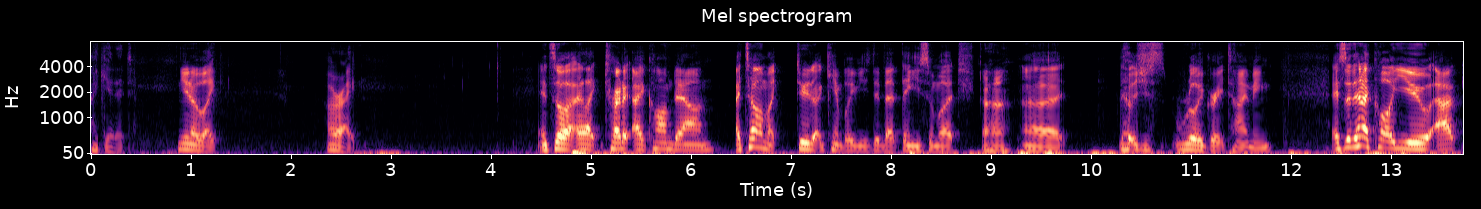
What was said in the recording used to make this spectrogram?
I get it." You know, like, all right. And so I like try to I calm down. I tell him like, dude, I can't believe you did that. Thank you so much. Uh huh. Uh, that was just really great timing. And so then I call you out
